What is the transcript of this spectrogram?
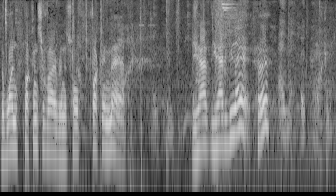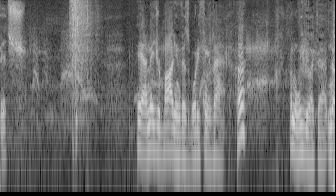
The one fucking survivor in this whole fucking map. You have you had to do that, huh? Bitch. Yeah, I made your body invisible. What do you think of that, huh? I'm gonna leave you like that. No.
